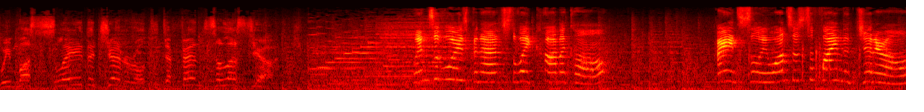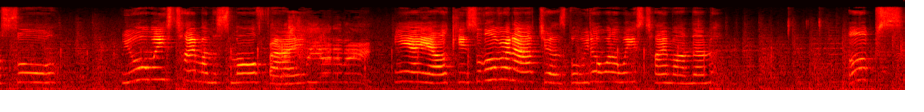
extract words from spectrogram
We must slay the general to defend Celestia. Winds War has been added to the White Chronicle. Alright, so he wants us to find the general, so we won't waste time on the small fry. The enemy! Yeah, yeah, okay, so they'll run after us, but we don't want to waste time on them. Oops.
